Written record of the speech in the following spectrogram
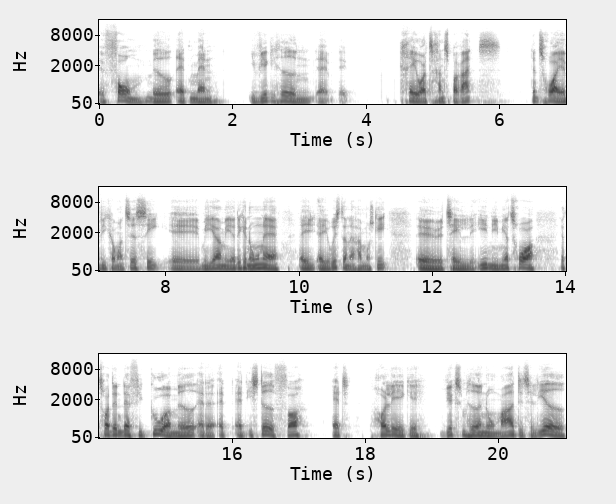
øh, form med, at man i virkeligheden øh, øh, kræver transparens, den tror jeg, vi kommer til at se øh, mere og mere. Det kan nogle af, af, af juristerne har måske øh, tale ind i, men jeg tror, jeg tror, den der figur med, at, at, at i stedet for at pålægge virksomheder nogle meget detaljerede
